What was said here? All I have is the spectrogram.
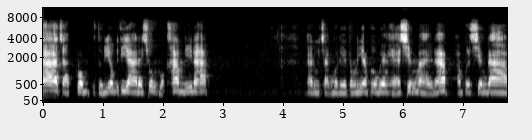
ดาร์จากกรมอุตุนิยมวิทยาในช่วงหัวค่ำนี้นะครับถ้าดูจากโมเดลตรงนี้อำเภอเวียงแหเชียงใหม่นะครับอำเภอเชียงดาว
